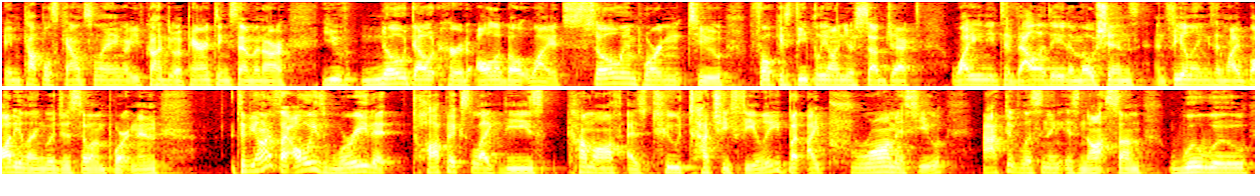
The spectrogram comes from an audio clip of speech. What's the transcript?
in couples counseling or you've gone to a parenting seminar, you've no doubt heard all about why it's so important to focus deeply on your subject, why you need to validate emotions and feelings, and why body language is so important. And to be honest, I always worry that topics like these come off as too touchy feely, but I promise you, active listening is not some woo woo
